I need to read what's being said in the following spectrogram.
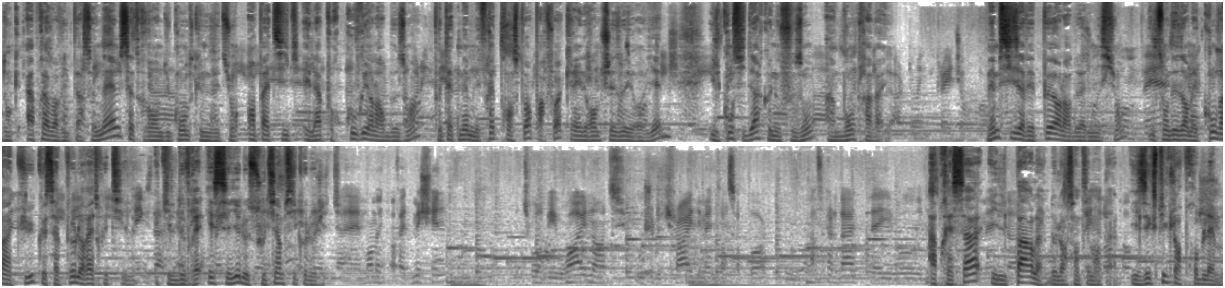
Donc après avoir vu le personnel, s'être rendu compte que nous étions empathiques et là pour couvrir leurs besoins, peut-être même les frais de transport parfois, car ils rentrent chez eux et reviennent, ils considèrent que nous faisons un bon travail. Même s'ils avaient peur lors de l'admission, ils sont désormais convaincus que ça peut leur être utile et qu'ils devraient essayer le soutien psychologique. Après ça, ils parlent de leur santé mentale. Ils expliquent leurs problèmes,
